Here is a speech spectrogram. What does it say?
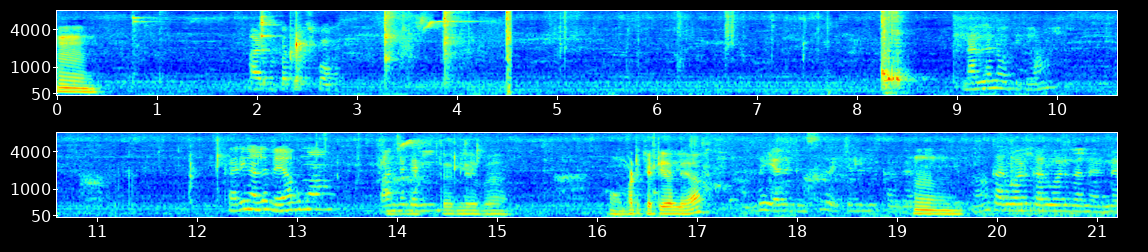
ம். அடுப்பு பற்ற வச்சுப்போம். நல்லெண்ணெய் ஊற்றிக்கலாம் கறி நல்லா வேகுமா? காஞ்ச கறி. தெரியலையே இப்போ. உன் மட்டும் கெட்டியா இல்லையா? கருவாடு கருவாடு தானே என்ன?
